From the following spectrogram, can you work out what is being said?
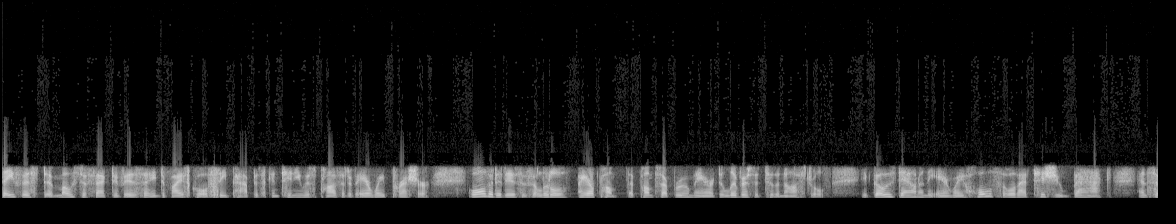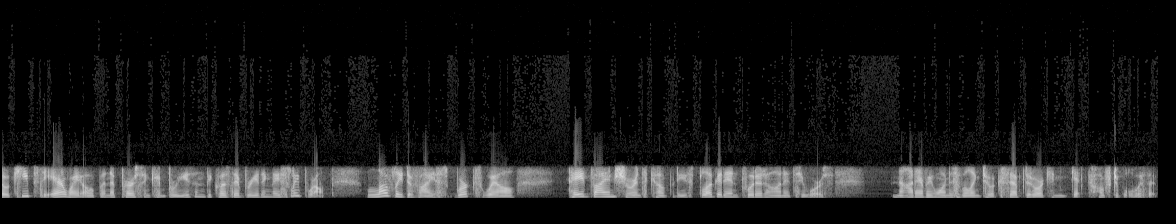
safest, most effective is a device called CPAP. It's continuous positive airway pressure. All that it is is a little air pump that pumps up room air, delivers it to the nostrils. It goes down in the airway, holds all that tissue back, and so it keeps the airway open. A person can breathe, and because they're breathing, they sleep well. Lovely device, works well, paid by insurance companies. Plug it in, put it on, it's yours. Not everyone is willing to accept it or can get comfortable with it.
